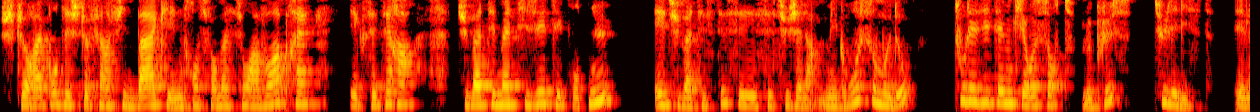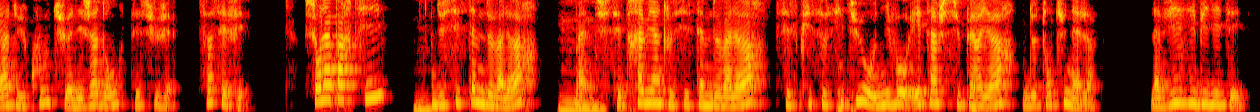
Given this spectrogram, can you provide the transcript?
je te raconte et je te fais un feedback et une transformation avant-après, etc. Tu vas thématiser tes contenus et tu vas tester ces, ces sujets-là. Mais grosso modo, tous les items qui ressortent le plus, tu les listes. Et là, du coup, tu as déjà donc tes sujets. Ça, c'est fait. Sur la partie mmh. du système de valeur, bah, mmh. tu sais très bien que le système de valeur, c'est ce qui se situe au niveau étage supérieur de ton tunnel la visibilité.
